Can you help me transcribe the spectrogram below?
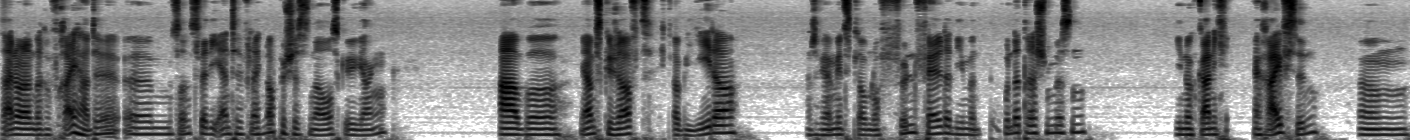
das eine oder andere frei hatte. Ähm, sonst wäre die Ernte vielleicht noch beschissener ausgegangen. Aber wir haben es geschafft. Ich glaube, jeder, also wir haben jetzt, glaube ich, noch fünf Felder, die wir runterdreschen müssen, die noch gar nicht reif sind. Ähm,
